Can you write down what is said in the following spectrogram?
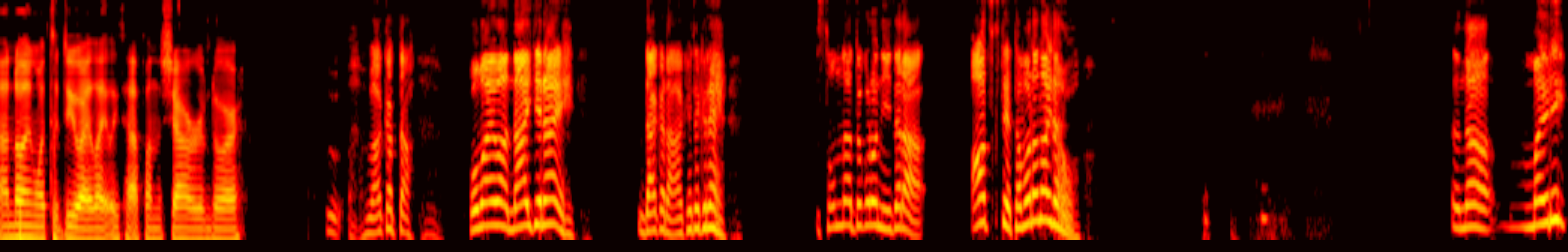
Not knowing what to do, I lightly tap on the shower room door. うわかったお前は泣いてないだから開けてくれそんなところにいたら暑くてたまらないだろうなあマユリ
